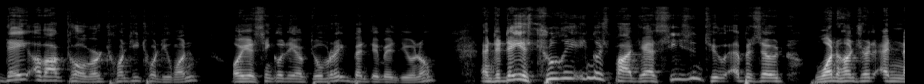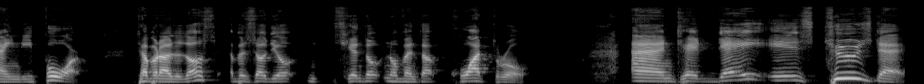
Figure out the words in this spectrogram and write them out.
day of October 2021. Hoy es 5 de octubre 2021. And today is Truly English Podcast Season 2, Episode 194. Temporada 2, Episodio 194. And today is Tuesday.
